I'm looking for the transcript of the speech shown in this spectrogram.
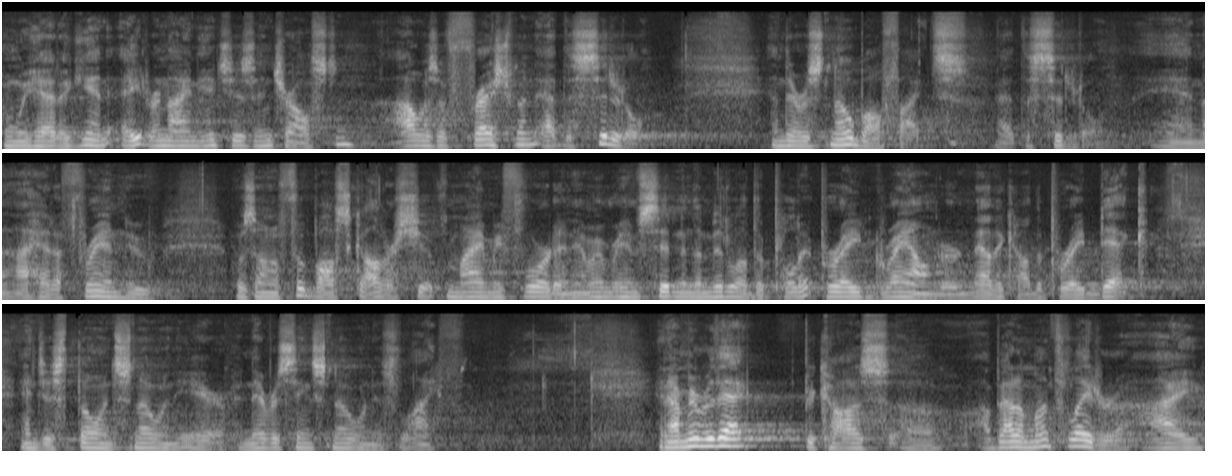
when we had, again, eight or nine inches in Charleston. I was a freshman at the Citadel and there were snowball fights at the Citadel. And I had a friend who was on a football scholarship from Miami, Florida, and I remember him sitting in the middle of the parade ground, or now they call it the parade deck, and just throwing snow in the air. Had never seen snow in his life. And I remember that because uh, about a month later, I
